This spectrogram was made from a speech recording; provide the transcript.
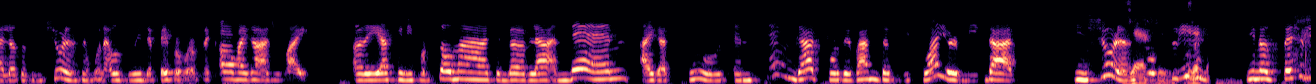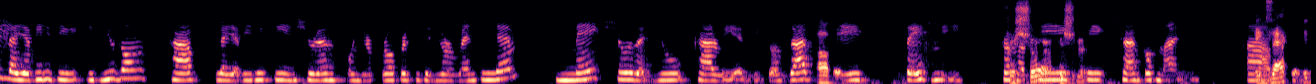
a lot of insurance. And when I was doing the paperwork, like, oh my gosh, why are they asking me for so much and blah, blah, blah. And then I got sued. And thank God for the bank that required me that insurance. Exactly. So please, exactly. you know, especially liability, if you don't have liability insurance on your properties and you're renting them, make sure that you carry it because that oh. saved, saved me from for a sure, big, sure. big chunk of money. Um, exactly,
